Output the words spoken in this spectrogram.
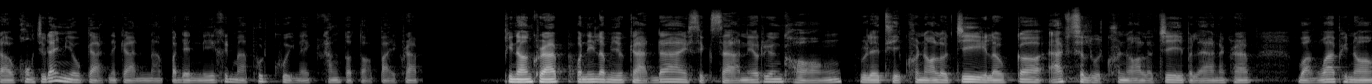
เราคงจะได้มีโอกาสในการนำประเด็นนี้ขึ้นมาพูดคุยในครั้งต่อๆไปครับ พี่น้องครับ วันนี้เรามีโอกาสได้ศึกษาในเรื่องของ relative chronology แล้วก็ absolute chronology ไปแล้วนะครับ หวังว่าพี่น้อง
